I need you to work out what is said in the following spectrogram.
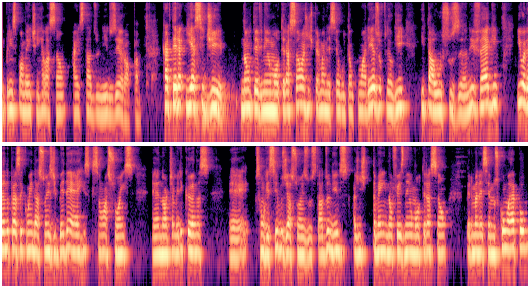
e principalmente em relação a Estados Unidos e Europa. Carteira ISD não teve nenhuma alteração, a gente permaneceu então com Arezo, Fleury, Itaú, Suzano e VEG, e olhando para as recomendações de BDRs, que são ações é, norte-americanas, é, são recibos de ações nos Estados Unidos, a gente também não fez nenhuma alteração, permanecemos com Apple,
